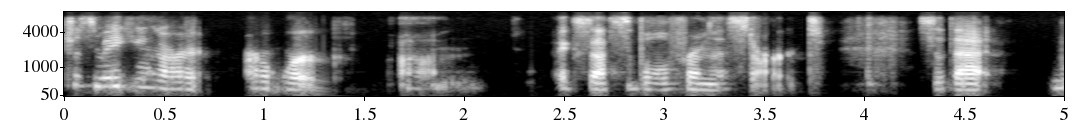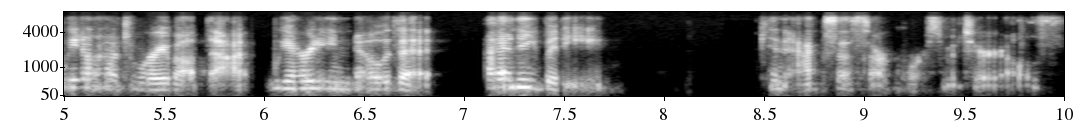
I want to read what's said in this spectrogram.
just making our, our work um, accessible from the start so that we don't have to worry about that. We already know that anybody can access our course materials.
